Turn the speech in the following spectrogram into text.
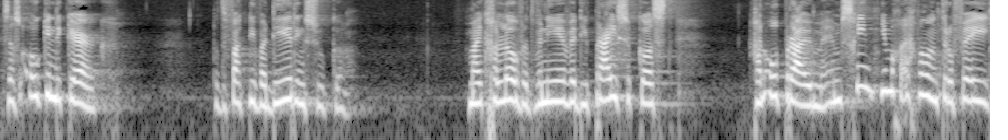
Zelfs ook in de kerk, dat we vaak die waardering zoeken. Maar ik geloof dat wanneer we die prijzenkast gaan opruimen. En misschien, je mag echt wel een trofee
